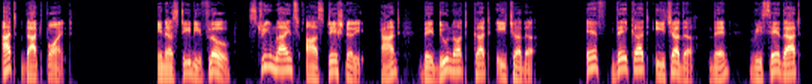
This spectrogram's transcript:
at that point. In a steady flow, streamlines are stationary and they do not cut each other. If they cut each other, then we say that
